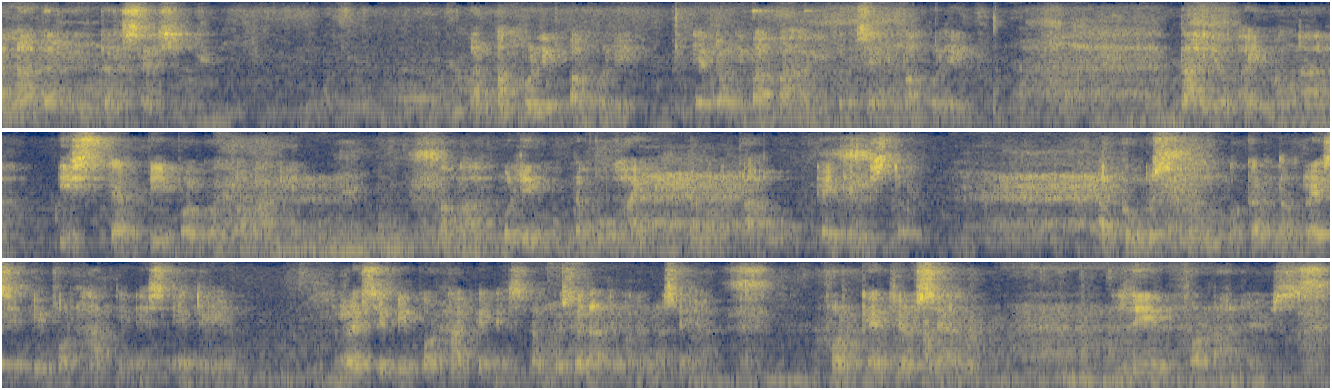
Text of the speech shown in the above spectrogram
Another intercessor. At panghuling panghuli, itong ibabahagi ko na sa inyong panghuli. Tayo ay mga Easter people kung tawagin. Mga muling nabuhay na mga tao kay Kristo. At kung gusto nyo magkaroon ng recipe for happiness, ito yun. Recipe for happiness nung gusto natin maging masaya. Forget yourself, live for others.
